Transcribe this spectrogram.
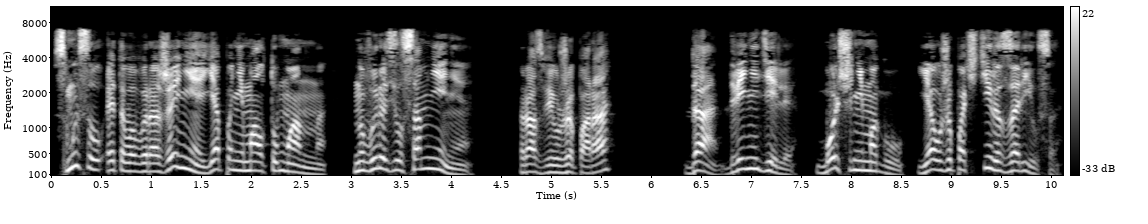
Смысл этого выражения я понимал туманно, но выразил сомнение. «Разве уже пора?» «Да, две недели. Больше не могу. Я уже почти разорился».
